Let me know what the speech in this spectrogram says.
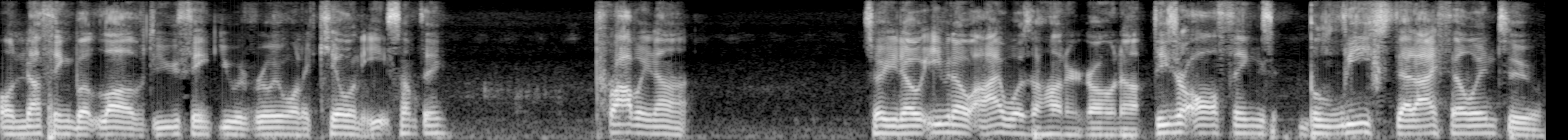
on nothing but love, do you think you would really want to kill and eat something? Probably not. So, you know, even though I was a hunter growing up, these are all things, beliefs that I fell into.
